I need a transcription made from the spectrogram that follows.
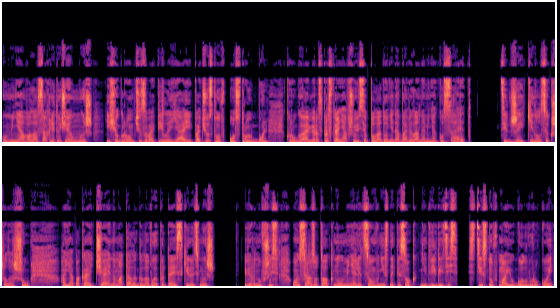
«У меня в волосах летучая мышь!» — еще громче завопила я и, почувствовав острую боль, кругами распространявшуюся по ладони, добавила «Она меня кусает!» Ти-Джей кинулся к шалашу, а я пока отчаянно мотала головой, пытаясь скинуть мышь. Вернувшись, он сразу толкнул меня лицом вниз на песок. «Не двигайтесь!» Стиснув мою голову рукой,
